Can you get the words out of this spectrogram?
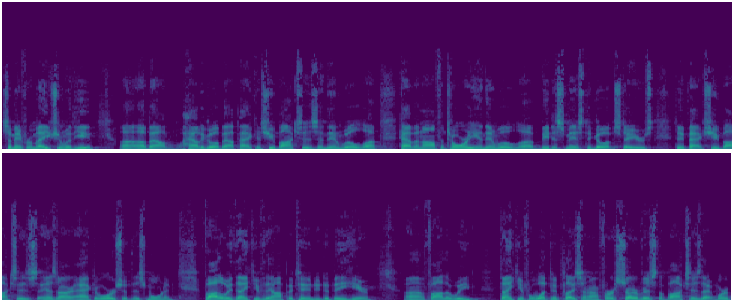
some information with you uh, about how to go about packing shoe boxes and then we'll uh, have an offertory and then we'll uh, be dismissed to go upstairs to pack shoe boxes as our act of worship this morning. Father, we thank you for the opportunity to be here. Uh, Father, we thank you for what took place in our first service, the boxes that were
